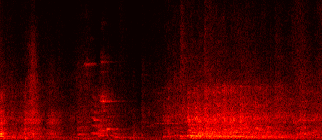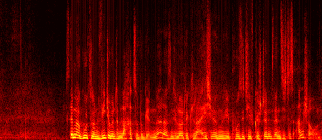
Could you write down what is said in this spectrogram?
Ist immer gut, so ein Video mit einem Lacher zu beginnen. Ne? Da sind die Leute gleich irgendwie positiv gestimmt, wenn sie sich das anschauen.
